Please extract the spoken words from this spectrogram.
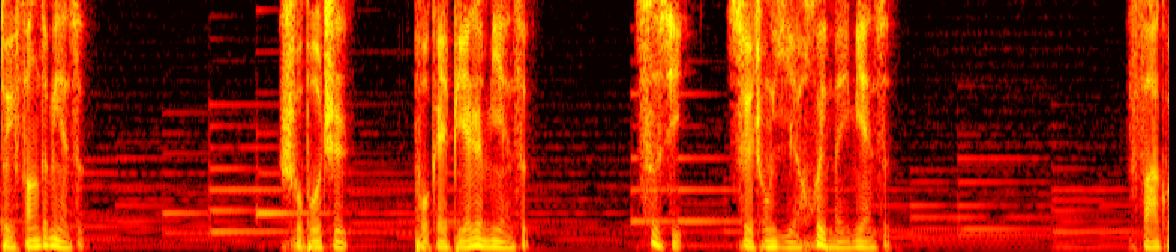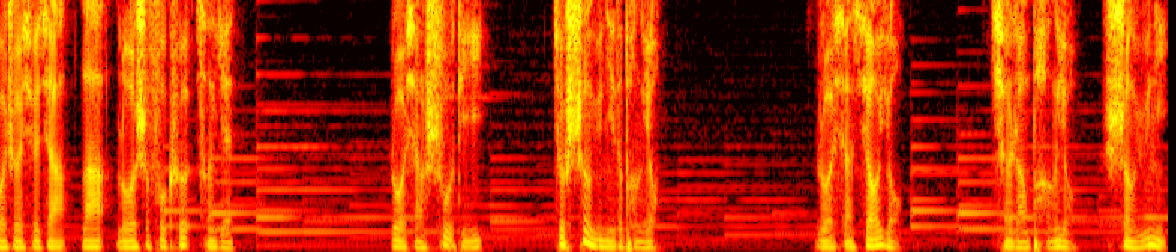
对方的面子。殊不知，不给别人面子，自己最终也会没面子。法国哲学家拉罗什福科曾言：“若想树敌，就胜于你的朋友；若想交友，请让朋友胜于你。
